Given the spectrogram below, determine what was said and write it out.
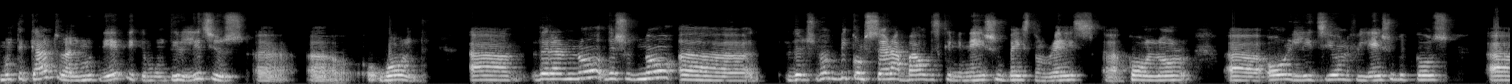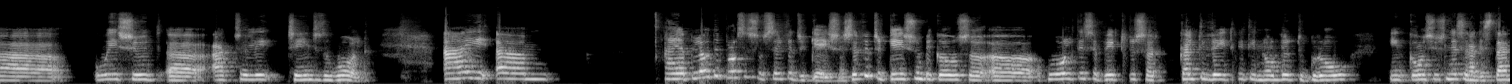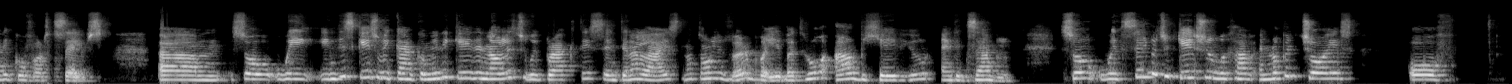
multicultural, multi-ethnic, multi-religious uh, uh, world, uh, there are no, there should no, uh, there should not be concern about discrimination based on race, uh, color, uh, or religion affiliation, because we should actually change the world. I um, I applaud the process of self-education. Self-education because uh, qualities and virtues are cultivated in order to grow in consciousness and understanding of ourselves. Um, so we, in this case, we can communicate the knowledge we practice and analyze not only verbally but through our behavior and example. So with self-education, we have an open choice of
